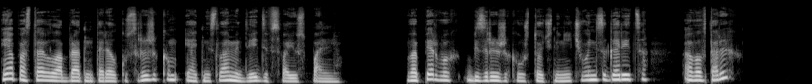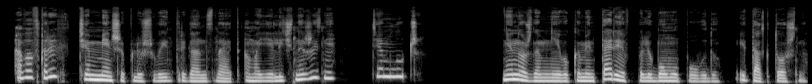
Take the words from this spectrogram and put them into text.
Я поставила обратно тарелку с рыжиком и отнесла медведя в свою спальню. Во-первых, без рыжика уж точно ничего не загорится, а во-вторых... А во-вторых, чем меньше плюшевый интриган знает о моей личной жизни, тем лучше. Не нужно мне его комментариев по любому поводу, и так тошно.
